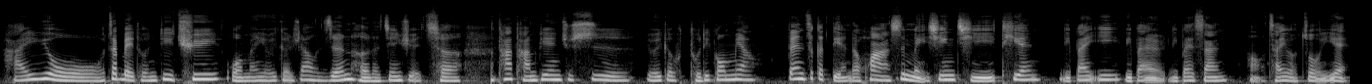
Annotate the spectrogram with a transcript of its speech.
还有在北屯地区，我们有一个叫仁和的捐血车，它旁边就是有一个土地公庙。但这个点的话是每星期天，礼拜一、礼拜二、礼拜三，哦，才有作业。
